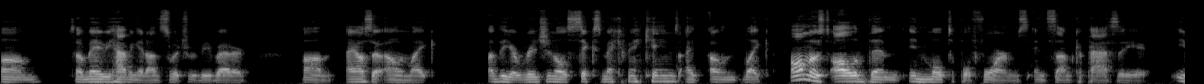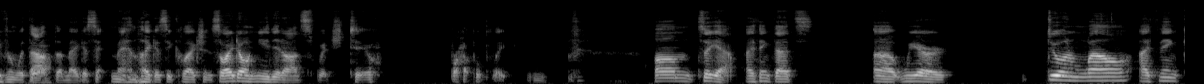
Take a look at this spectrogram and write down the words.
Um, so maybe having it on Switch would be better. Um, I also own like of the original six Mega Man games. I own like almost all of them in multiple forms in some capacity, even without the Mega Man Legacy Collection. So I don't need it on Switch too, probably. Um. So yeah, I think that's uh we are doing well. I think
